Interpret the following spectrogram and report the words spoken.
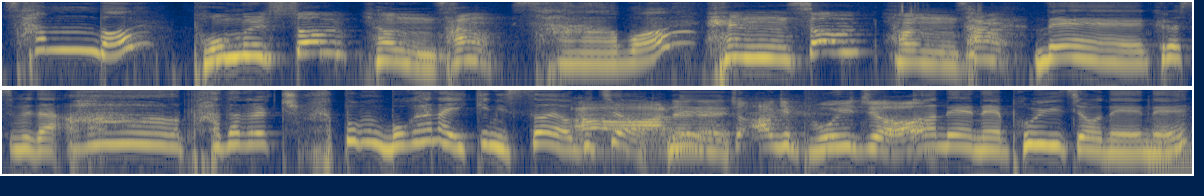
3번, 보물섬 현상, 4번. 핸섬 현상. 네, 그렇습니다. 아, 바다를 쫙 보면 뭐가 하나 있긴 있어요. 그렇죠? 아, 네네. 저기 보이죠? 아, 네네. 보이죠. 네네.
